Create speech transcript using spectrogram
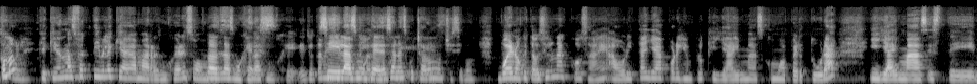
¿Cómo? ¿Que quién es más factible que haga amarres, mujeres o hombres? Las, mujeres. Las mujeres. Yo también sí, las mujeres, han escuchado muchísimo. Bueno, que te voy a decir una cosa, ¿eh? Ahorita ya, por ejemplo, que ya hay más como apertura y ya hay más, este,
